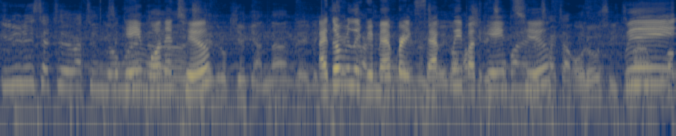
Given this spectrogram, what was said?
So game 1 and 2, I don't really remember exactly, but game 2, we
